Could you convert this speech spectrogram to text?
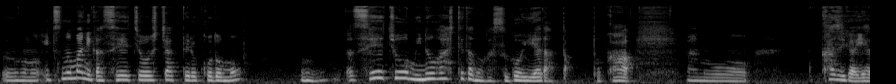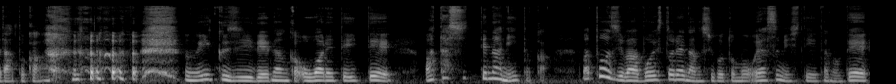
うん、いつの間にか成長しちゃってる子供、うん、成長を見逃してたのがすごい嫌だったとかあの家事が嫌だとか 育児でなんか追われていて「私って何?」とか。まあ、当時はボイストレーナーの仕事もお休みしていたので、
